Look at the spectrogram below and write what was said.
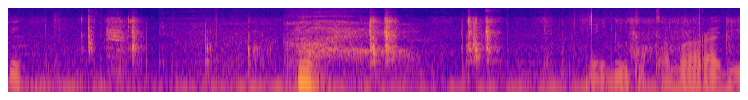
กึกไม่รู้จะทำอะไรดี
